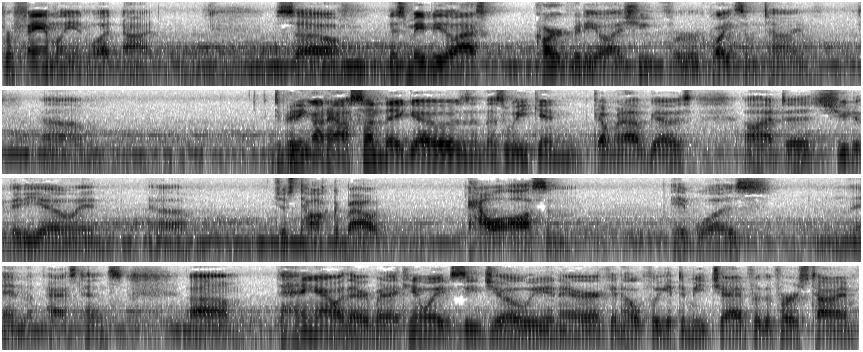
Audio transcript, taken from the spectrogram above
for family and whatnot. So this may be the last card video I shoot for quite some time. Um, depending on how Sunday goes and this weekend coming up goes, I'll have to shoot a video and um, just talk about how awesome it was in the past tense. Um, to hang out with everybody. I can't wait to see Joey and Eric and hopefully get to meet Chad for the first time.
